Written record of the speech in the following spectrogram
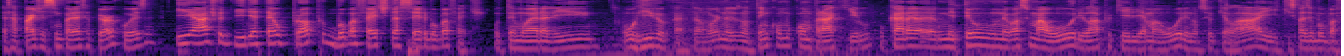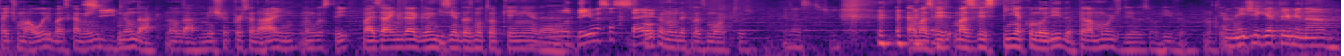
essa parte, assim, parece a pior coisa. E acho que eu diria até o próprio Boba Fett da série Boba Fett. O Temoera ali, horrível, cara. Pelo amor de Deus, não tem como comprar aquilo. O cara meteu o negócio Maori lá, porque ele é Maori, não sei o que lá, e quis fazer Boba Fett um Maori, basicamente. Sim. Não dá, não dá. Mexeu o personagem, não gostei. Mas ainda a ganguezinha das motoquinhas da... Eu odeio essa Qual série. que é o nome daquelas motos? Eu não assisti. É umas, ve umas vespinha colorida, pelo amor de Deus, horrível. Não tem Eu como. nem cheguei a terminar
